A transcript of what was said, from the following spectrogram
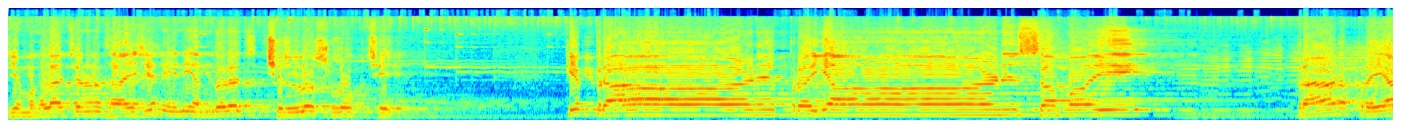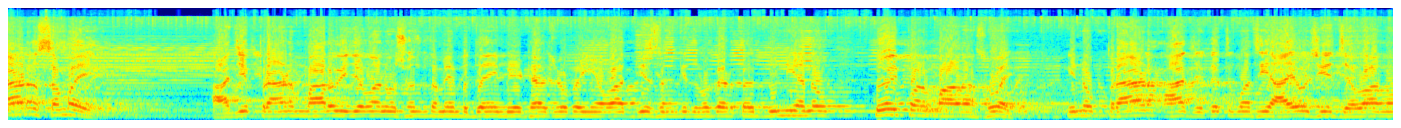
જે મંગલાચરણ થાય છે ને, એની અંદર જ છેલ્લો શ્લોક છે. કે પ્રાણ પ્રયાણ સમયે, પ્રાણ પ્રયાણ સમયે આજે પ્રાણ મારોઈ જવાનો છો તમે બધા બેઠા છો કે અહીંયા વાદ્ય સંગીત વગાડતા દુનિયાનો કોઈ પણ માણસ હોય, એનો પ્રાણ આ જગતમાંથી આવ્યો છે, જવાનો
